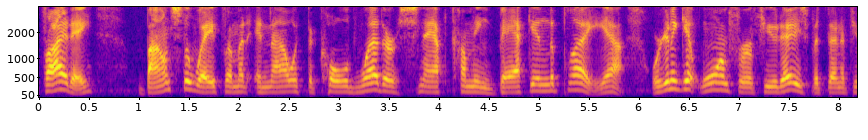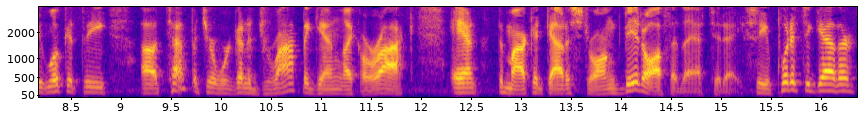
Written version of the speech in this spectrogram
Friday bounced away from it, and now with the cold weather, snap coming back into play. Yeah, we're going to get warm for a few days, but then if you look at the uh, temperature, we're going to drop again like a rock, and the market got a strong bid off of that today. So you put it together,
